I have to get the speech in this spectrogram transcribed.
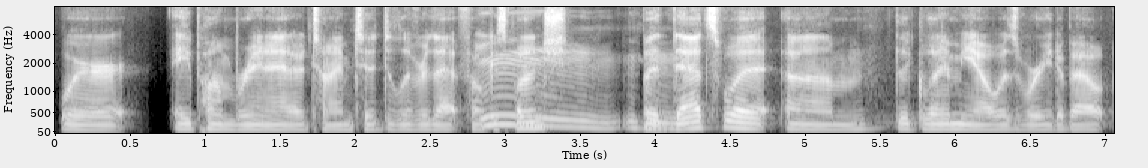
where Aipom ran out of time to deliver that focus punch. Mm, But mhm. that's what um, the Glameow was worried about.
